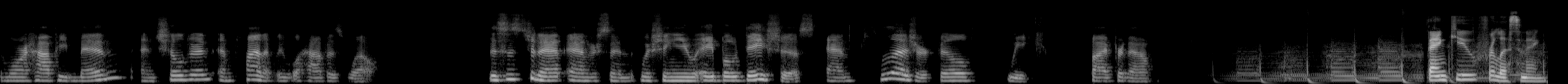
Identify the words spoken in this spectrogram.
the more happy men and children and planet we will have as well. This is Jannette Anderson wishing you a bodacious and pleasure filled week. Bye for now. Thank you for listening.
